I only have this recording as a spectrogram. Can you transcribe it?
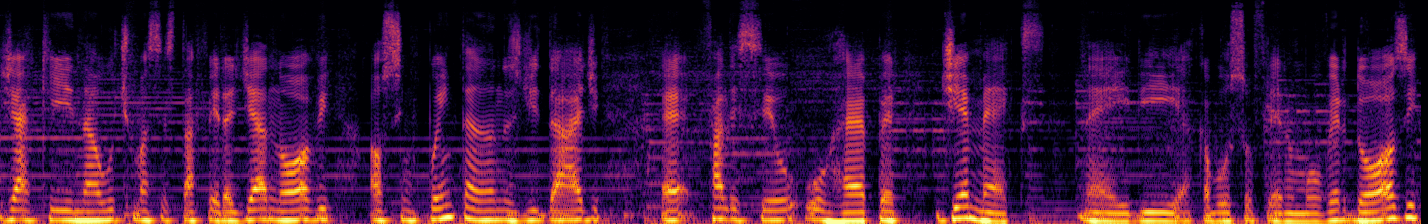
Já que na última sexta-feira, dia 9, aos 50 anos de idade, é, faleceu o rapper DMX. Né? Ele acabou sofrendo uma overdose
